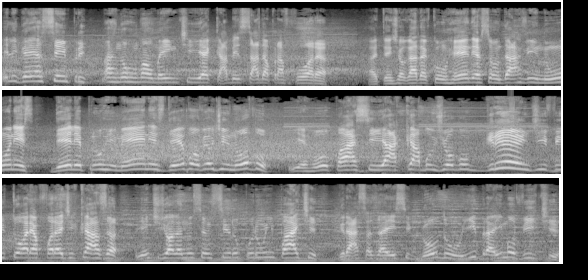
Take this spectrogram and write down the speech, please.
Ele ganha sempre, mas normalmente é cabeçada para fora. Aí tem jogada com Henderson, Darwin Nunes, dele pro Jimenez, devolveu de novo e errou o passe. Acaba o jogo, grande vitória fora de casa. E a gente joga no San Siro por um empate, graças a esse gol do Ibrahimovic.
